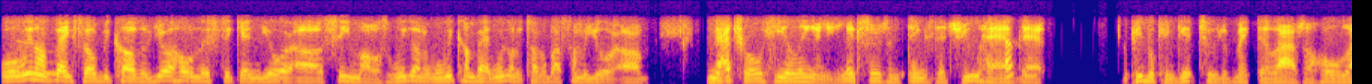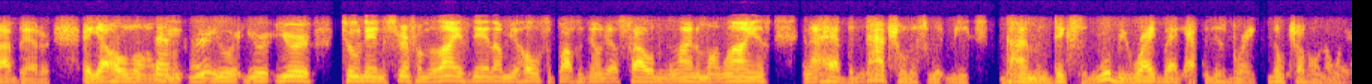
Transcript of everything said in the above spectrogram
well we don't think so because of your holistic and your uh moss. We're gonna when we come back, we're gonna talk about some of your um natural healing and elixirs and things that you have Okay. that people can get to to make their lives a whole lot better. Hey, y'all, hold on. Sounds we, we, you're you're you're tuned in to Strength from the Lions Den. I'm your host, Apostle John L. Solomon, the Lion Among Lions, and I have the naturalist with me, Diamond Dixon. We'll be right back after this break. Don't y'all go nowhere.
